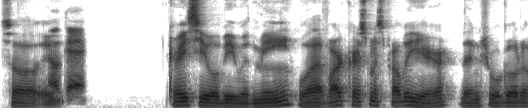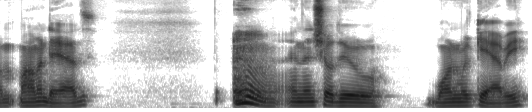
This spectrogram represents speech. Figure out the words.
So it- Okay. Gracie will be with me. We'll have our Christmas probably here. Then she'll go to mom and dad's. and then she'll do one with Gabby.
